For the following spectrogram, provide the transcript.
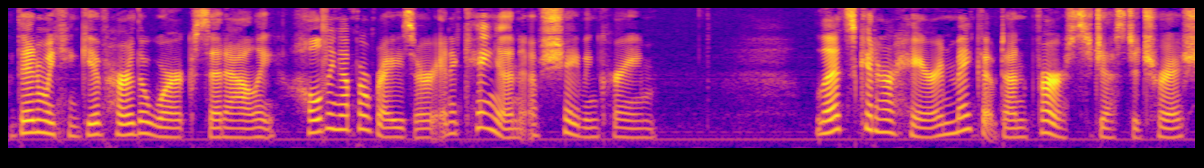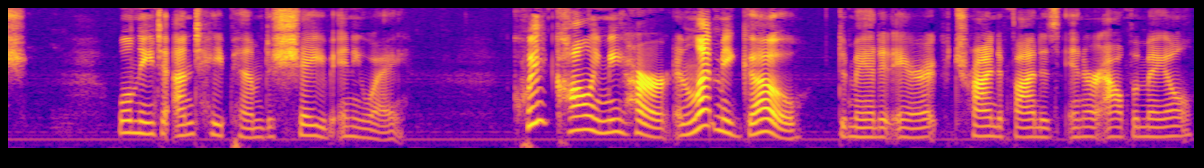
then we can give her the work, said Allie, holding up a razor and a can of shaving cream. Let's get her hair and makeup done first, suggested Trish. We'll need to untape him to shave anyway. Quit calling me her and let me go, demanded Eric, trying to find his inner alpha male.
